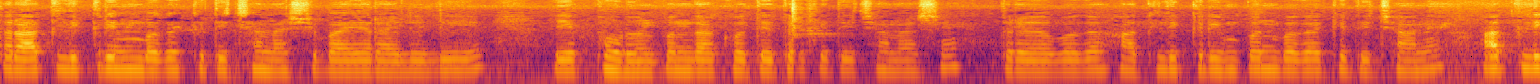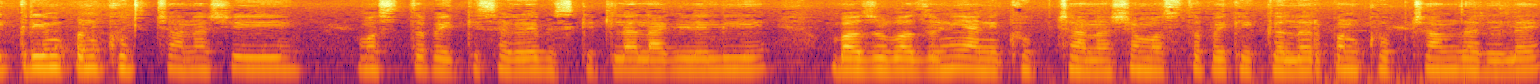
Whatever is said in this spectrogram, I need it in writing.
तर आतली क्रीम बघा किती छान अशी बाहेर आलेली आहे. एक फोडून पण दाखवते तर किती छान असे. तर बघा आतली क्रीम पण बघा किती छान आहे. आतली क्रीम पण खूप छान अशी मस्तपैकी सगळ्या बिस्किटला लागलेली आहे. बाजूबाजूनी आणि खूप छान असे मस्तपैकी कलर पण खूप छान झालेला आहे.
